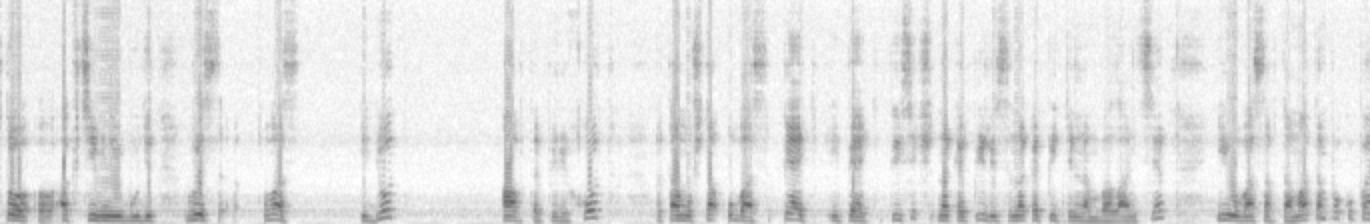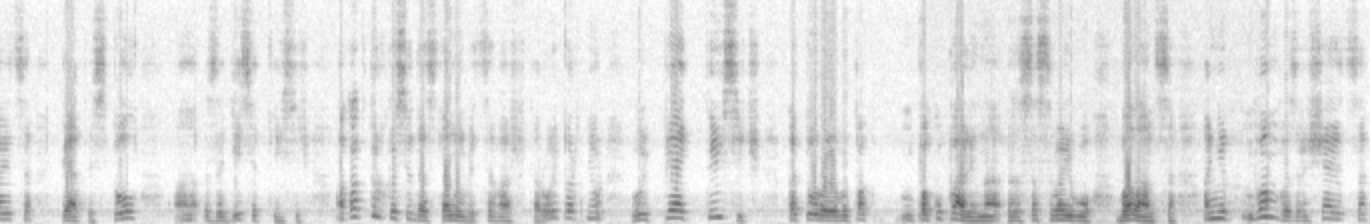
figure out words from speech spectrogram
кто активнее будет, вы, вас идет автопереход, потому что у вас 5,5 тысяч накопились в накопительном балансе, и у вас автоматом покупается пятый стол а, за 10 тысяч. А как только сюда становится ваш второй партнер, вы 5 тысяч, которые вы покупали на, э, со своего баланса, они вам возвращаются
